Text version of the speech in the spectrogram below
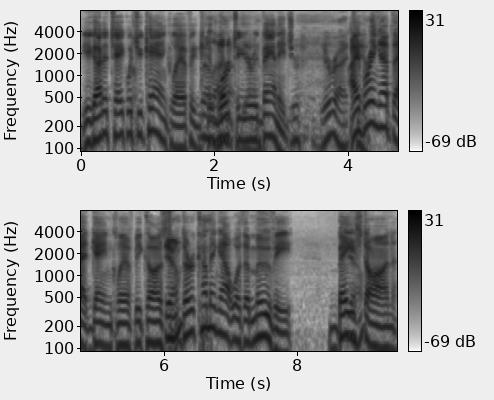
you got to take what you can, Cliff, and Well, work to your yeah. advantage. You're, you're right. I yes. bring up that game, Cliff, because Yeah. they're coming out with a movie based Yeah. on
